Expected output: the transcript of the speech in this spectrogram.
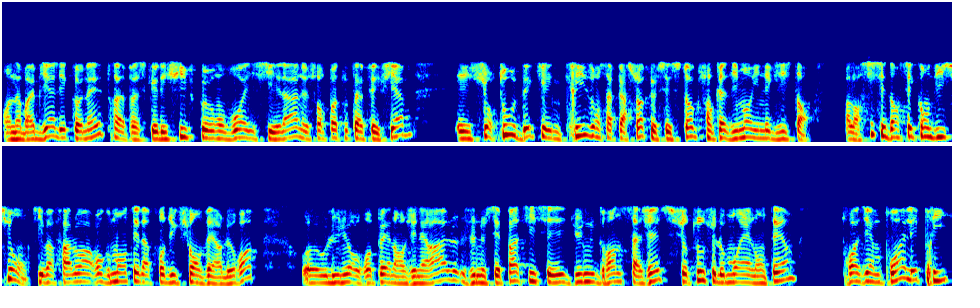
on aimerait bien les connaître parce que les chiffres qu'on voit ici et là ne sont pas tout à fait fiables. Et surtout, dès qu'il y a une crise, on s'aperçoit que ces stocks sont quasiment inexistants. Alors, si c'est dans ces conditions qu'il va falloir augmenter la production vers l'Europe, euh, ou l'Union européenne en général, je ne sais pas si c'est d'une grande sagesse, surtout sur le moyen long terme. Troisième point, les prix.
